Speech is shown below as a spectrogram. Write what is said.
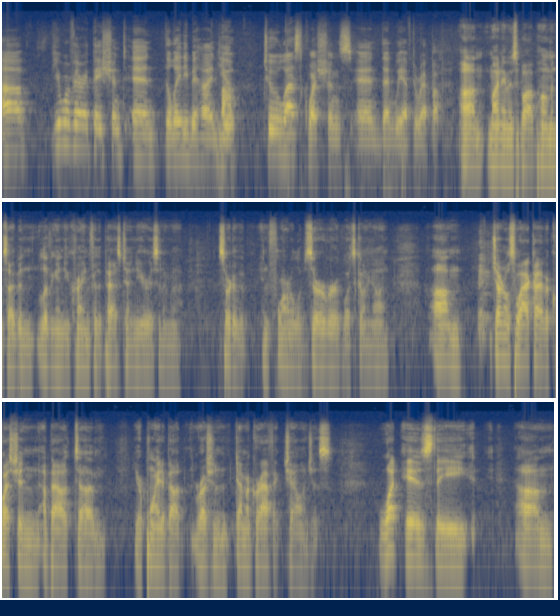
Uh, you were very patient, and the lady behind Bob. you. Two last questions, and then we have to wrap up. Um, my name is Bob Homans. I've been living in Ukraine for the past 10 years, and I'm a sort of informal observer of what's going on. Um, General Zwack, I have a question about um, your point about Russian demographic challenges. What is the um,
